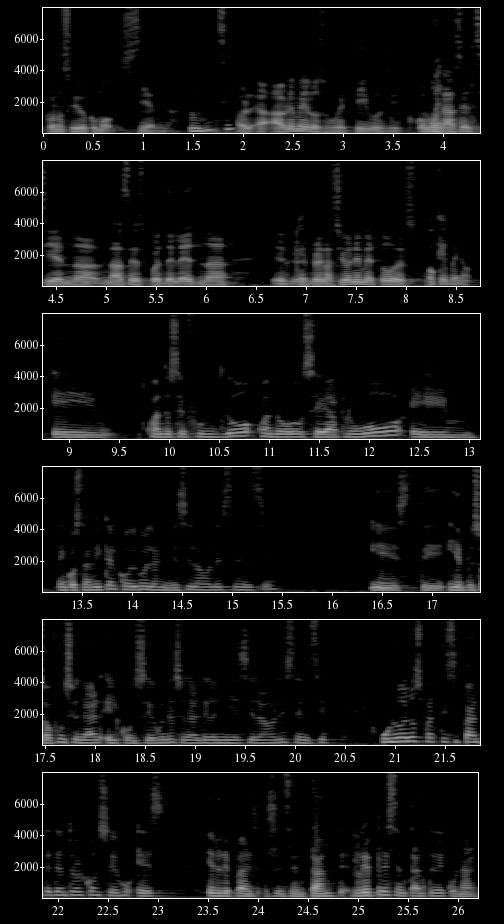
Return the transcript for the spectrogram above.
conocido como Siena. hábleme de los objetivos y cómo nace el Siena, nace después del EDNA, eh, relacióneme todo esto. Ok, bueno, eh, cuando se fundó, cuando se aprobó em, en Costa Rica el Código de la Niñez y la Adolescencia y, este, y empezó a funcionar el Consejo Nacional de la Niñez y la Adolescencia, uno de los participantes dentro del Consejo es el representante, representante de CONARE.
